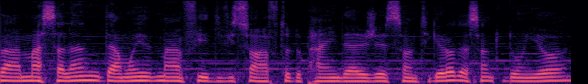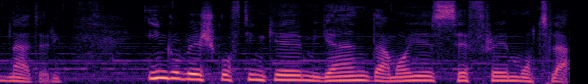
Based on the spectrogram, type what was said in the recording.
و مثلا دمای منفی 275 درجه سانتیگراد اصلا تو دنیا نداریم. این رو بهش گفتیم که میگن دمای صفر مطلق.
